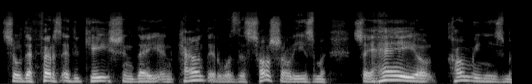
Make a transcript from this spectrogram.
So the first education they encountered was the socialism. Say, hey, uh, communism,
